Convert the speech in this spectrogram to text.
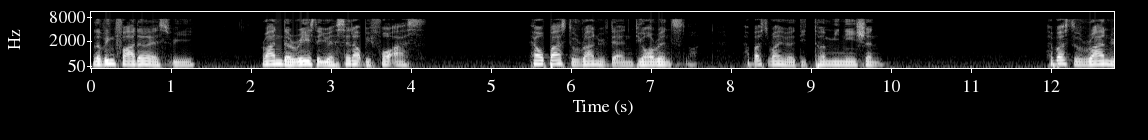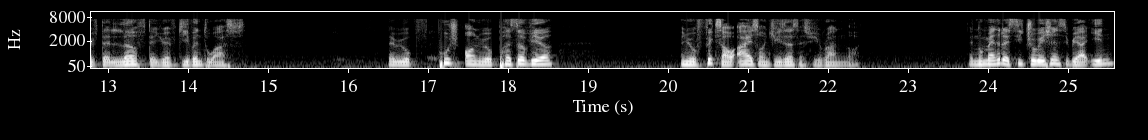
Loving Father, as we run the race that you have set out before us, help us to run with the endurance, Lord. Help us to run with the determination. Help us to run with the love that you have given to us. That we will push on, we will persevere, and we will fix our eyes on Jesus as we run, Lord. That no matter the situations we are in,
